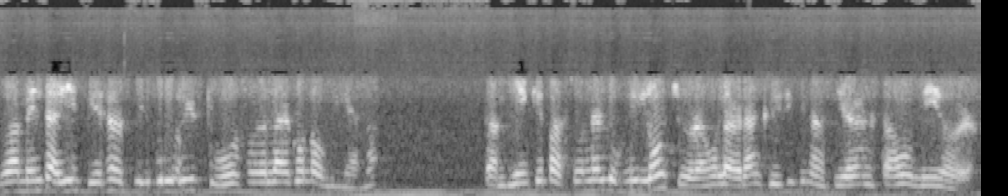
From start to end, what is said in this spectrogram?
Nuevamente ahí empieza el círculo virtuoso de la economía, ¿no? También qué pasó en el 2008, ¿verdad? la gran crisis financiera en Estados Unidos, ¿verdad?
